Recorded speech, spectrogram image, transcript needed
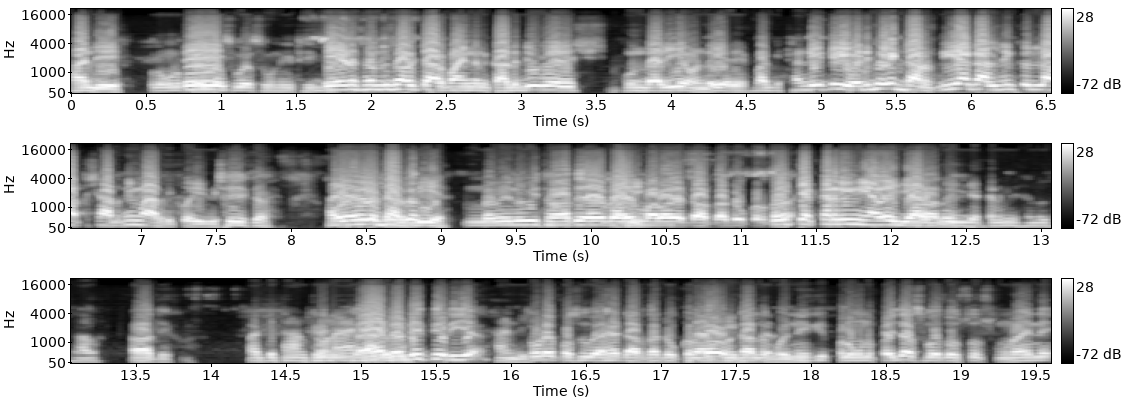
ਹਾਂਜੀ। ਤੇ ਪਹਿਲਾਂ ਸੂਏ ਸੁਣੀ ਠੀਕ ਆ। ਦਿਨ ਸੰਧੂ ਸਾਹਿਬ ਚਾਰ ਪੰਜ ਦਿਨ ਕੱਢ ਜੂਗੇ ਕੁੰਦਾ ਜੀ ਹੁੰਦੀ ਹੈ ਬਾਕੀ ਠੰਡੀ ਧੀਰੀ ਬੜੀ ਥੋੜੀ ਡਰਦੀ ਆ ਗੱਲ ਨਹੀਂ ਕੋਈ ਲੱਤ ਛੱਡ ਨਹੀਂ ਮਾਰਦੀ ਕੋਈ ਵੀ। ਠੀਕ ਆ। ਹਾਂਜੀ, ਥੋੜ੍ਹਾ ਡਰਦੀ ਆ। ਨਵੀਂ ਨੂੰ ਵੀ ਥਾਂ ਤੇ ਆਇਆ ਵੈਸੇ ਜਿਹਾ ਡਰਦਾ ਡੋਕਰ ਕੋਈ ਦਾ ਚੱਕਰ ਨਹੀਂ ਆਵੇ ਯਾਰ ਕੋਈ ਚੱਕਰ ਨਹੀਂ ਸੰਧੂ ਸਾਹਿਬ। ਆ ਦੇਖੋ। ਬਾਕੀ ਥਾਂ ਸੋਣਾ ਹੈ ਠੰਡੀ ਧੀਰੀ ਆ। ਥੋੜੇ ਪਸ਼ੂ ਵੈਸੇ ਡਰਦਾ ਡੋਕਰ ਦਾ ਡਰਦੀ ਹੋਰ ਗੱਲ ਕੋਈ ਨਹੀਂ। ਕਿ ਪਲੂਣ ਪਹਿਲਾਂ ਸੂਆ ਦੋਸਤੋ ਸੁਣਾ ਇਹਨੇ।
